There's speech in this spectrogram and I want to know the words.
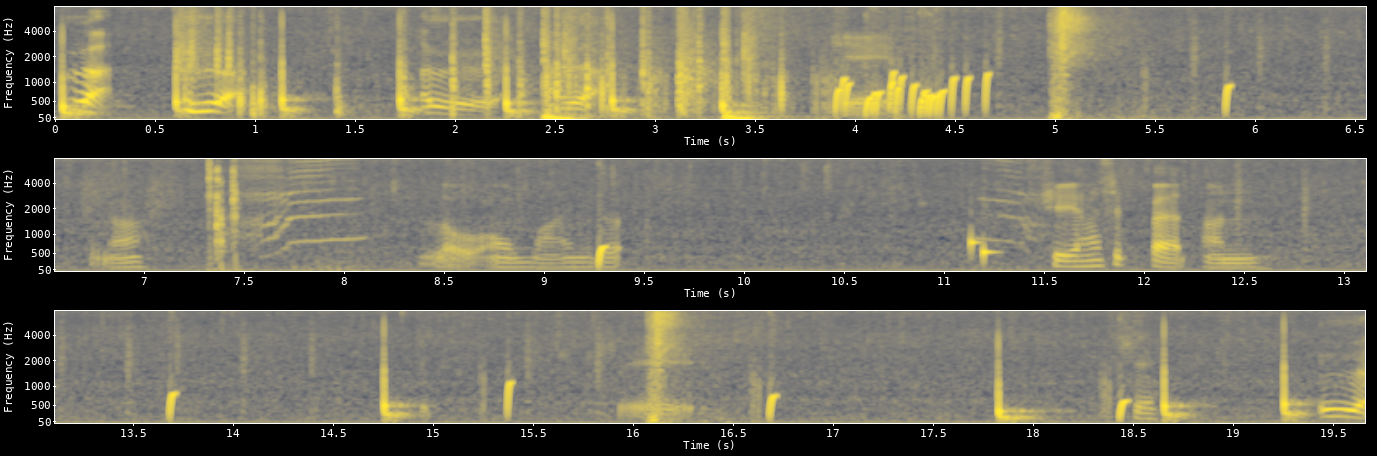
เอื้อเอื้อเออเอื้อโอเคนะ เราเอาไม้มาแล้วเคห้าสิบแปดอัน โอเค โอเค เอื้อ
